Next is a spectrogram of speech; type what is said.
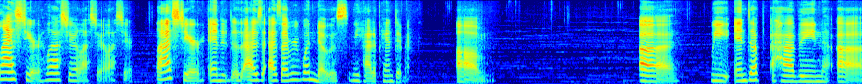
last year last year last year last year. Last year and it, as as everyone knows we had a pandemic. Um uh we end up having uh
